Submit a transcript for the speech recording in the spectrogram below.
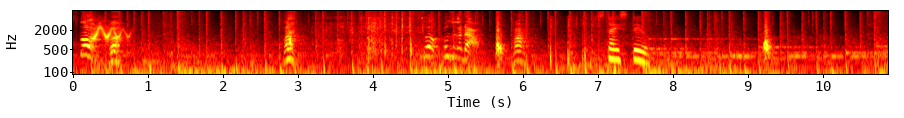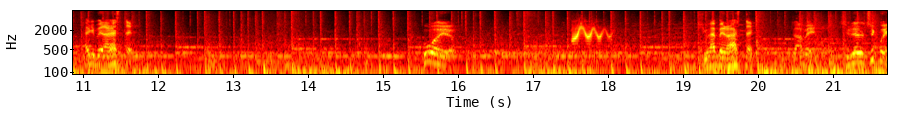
Stop! Huh? Huh? Stop! Put it down. Huh? Stay still. Have you been arrested? Who are you? Siłamy rasztek. Damy, silne do cikły.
